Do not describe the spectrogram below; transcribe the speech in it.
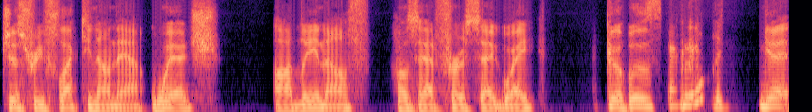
just reflecting on that, which oddly enough, how's that for a segue? Goes, yeah,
